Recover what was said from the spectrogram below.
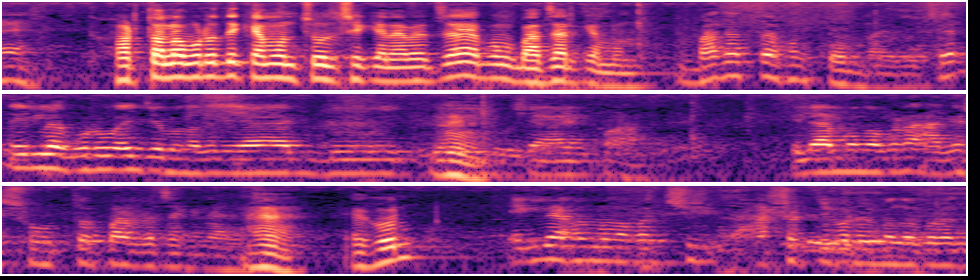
হ্যাঁ। হরতাল অবরোধে কেমন চলছে কেনা বেচা এবং বাজার কেমন? বাজার তো এখন কম ভাই বলছেন এগুলা গরু এই যে মনে করেন এক দুই তিন চার পাঁচ। এগুলা মনে করেন আগে সত্তর পার বেচা কিনা হ্যাঁ এখন এগুলা এখন মনে করছি আটষট্টি করে মনে করেন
